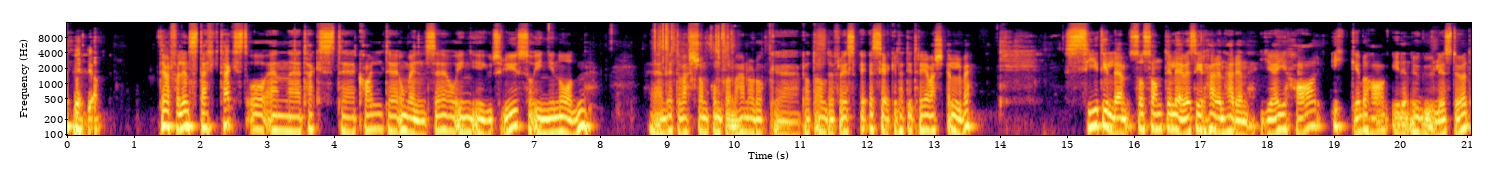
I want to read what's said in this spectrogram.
ja. Det er i hvert fall en sterk tekst, og en eh, tekst til kall til omvendelse og inn i Guds lys og inn i nåden. Dette det er et vers som kom for meg her når dere eh, prata det er fra Esekiel 33, vers 11. Si til dem, så sant de lever, sier Herren Herren, jeg har ikke behag i den ugudeliges død,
